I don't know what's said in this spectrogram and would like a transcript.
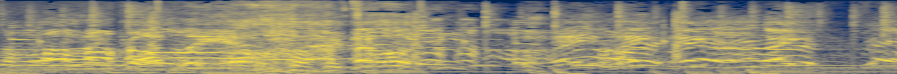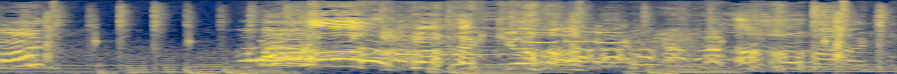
Oh my god. Liam! Oh my god! wait, wait, wait, wait, wait. On. Oh my god. Oh my god. Oh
